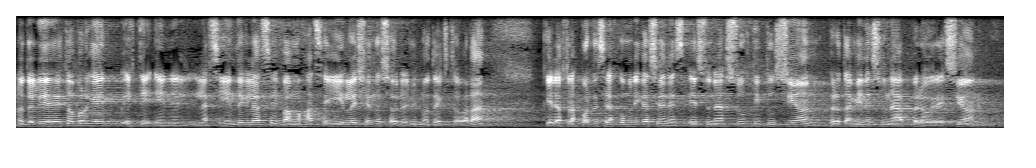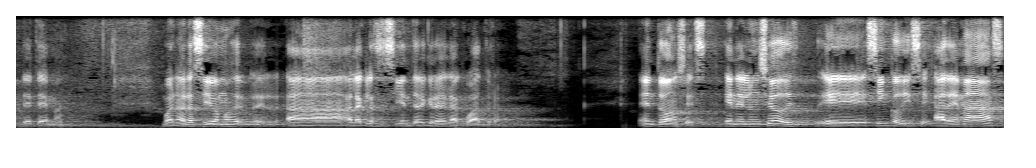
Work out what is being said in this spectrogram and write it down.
No te olvides de esto porque este, en, la siguiente clase vamos a seguir leyendo sobre el mismo texto, ¿verdad? Que los transportes y las comunicaciones es una sustitución, pero también es una progresión de tema. Bueno, ahora sí, vamos a, la clase siguiente, la que era la 4. Entonces, en el enunciado 5 dice, además,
